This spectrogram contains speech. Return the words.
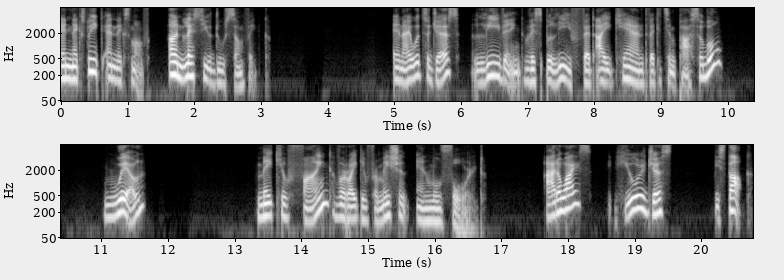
and next week and next month, unless you do something. And I would suggest leaving this belief that I can't, that it's impossible, will make you find the right information and move forward. Otherwise, you'll just be stuck.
